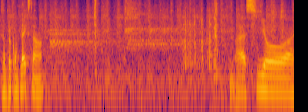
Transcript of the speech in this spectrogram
C'est un peu complexe là. Hein. Bah si, oh, ah,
